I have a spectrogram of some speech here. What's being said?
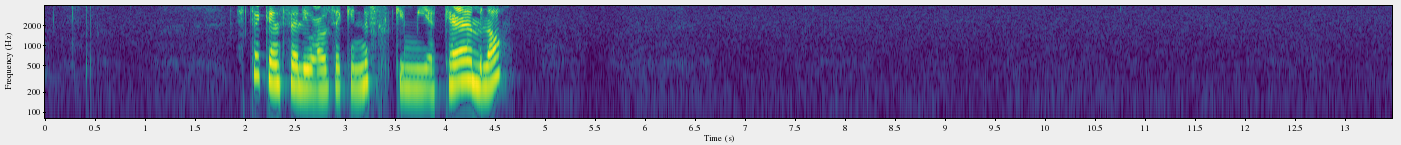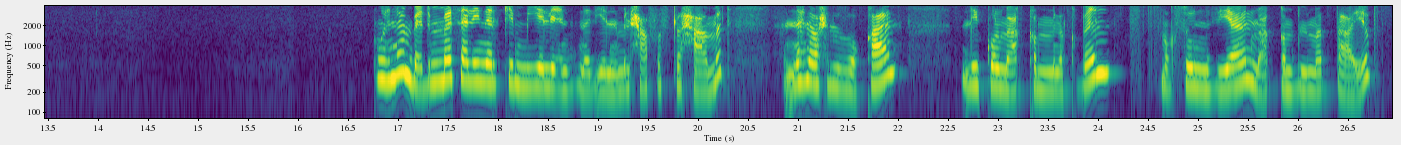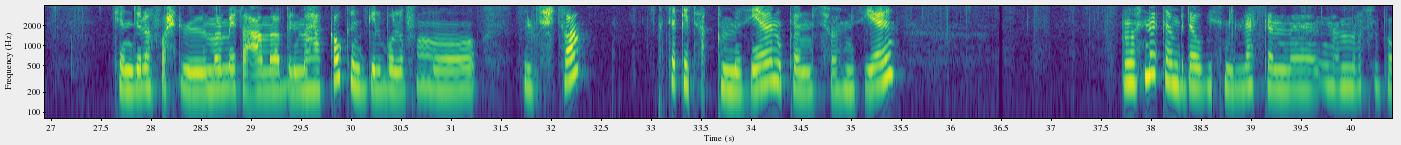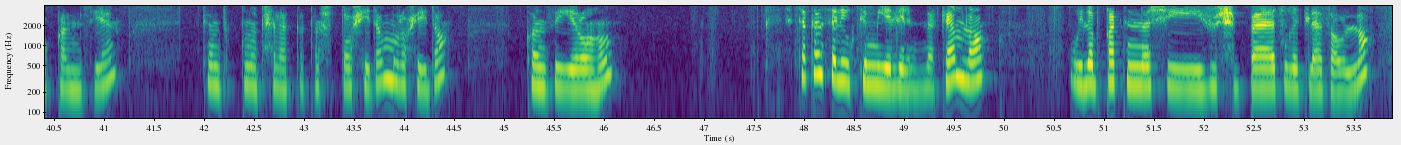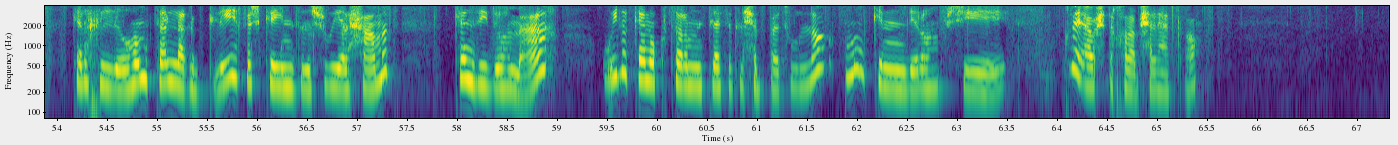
حتى كنساليو عاوتاني نفس الكمية كاملة. وهنا من بعد ما سالينا الكمية اللي عندنا ديال الملحة في وسط الحامض. عندنا هنا واحد البقال اللي يكون معقم من قبل مغسول مزيان معقم بالماء الطايب. كنديروه في المرميطه عامرة بالماء هكا وكنقلبوا له فمو لتحت حتى كيتعقم مزيان وكنمسحوه مزيان. وهنا كنبداو بسم الله كنعمرو في البقال مزيان. كندقنو بحال هكا كنحطو وحده مره وحده كنزيروهم. حتى كنساليو الكمية اللي عندنا كاملة وإلا بقات لنا شي جوج حبات ولا ثلاثة ولا كنخليوهم حتى لغد ليه فاش كينزل شوية الحامض كنزيدوه معاه وإلا كانوا كتر من ثلاثة الحبات ولا ممكن نديروهم في شي قريعه واحدة أخرى بحال هكا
